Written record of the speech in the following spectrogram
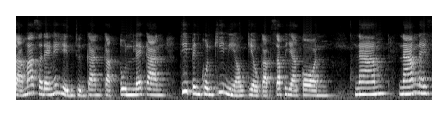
สามารถแสดงให้เห็นถึงการกักตุนและการที่เป็นคนขี้เหนียวเกี่ยวกับทรัพยากร น้ำ น้ำในไฟ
